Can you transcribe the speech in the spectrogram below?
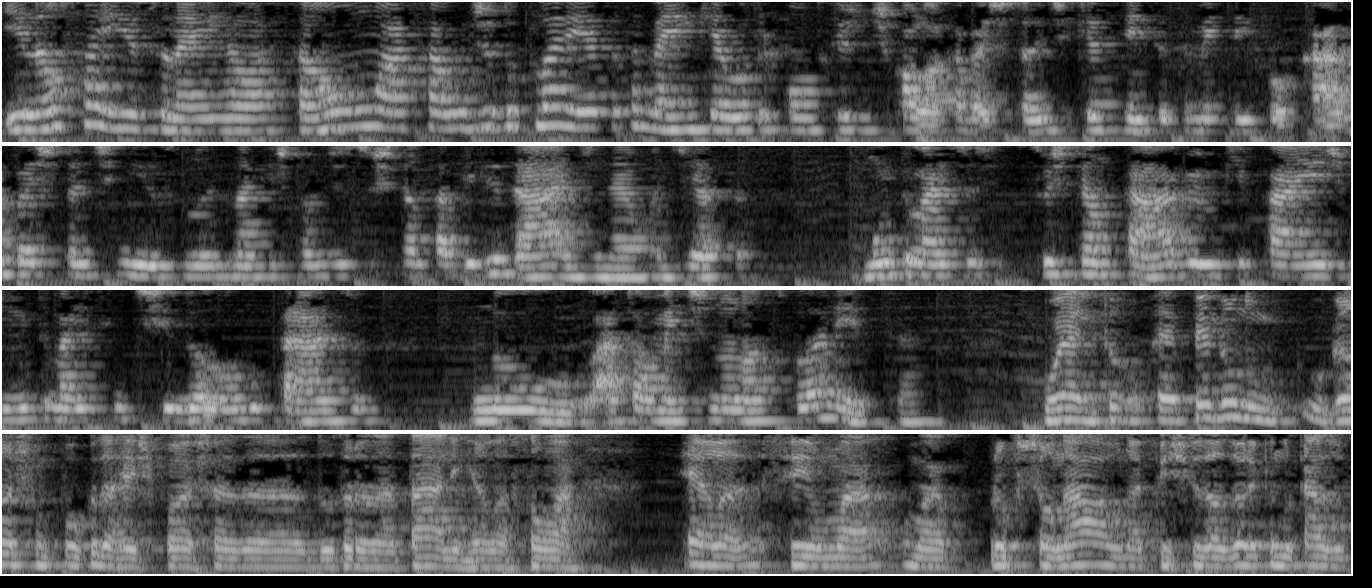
E não só isso, né, em relação à saúde do planeta também, que é outro ponto que a gente coloca bastante, que a ciência também tem focado bastante nisso, na questão de sustentabilidade, né, uma dieta muito mais sustentável, que faz muito mais sentido a longo prazo no, atualmente no nosso planeta. Wellington, é, pegando o gancho um pouco da resposta da doutora Natália em relação a ela ser uma, uma profissional, uma pesquisadora que, no caso,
